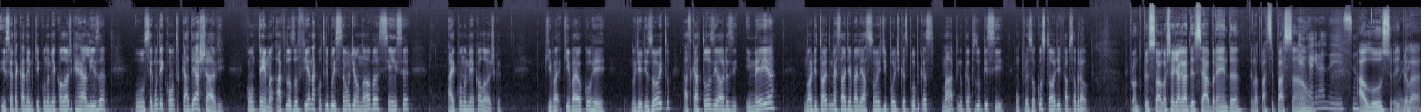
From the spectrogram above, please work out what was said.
e o Centro Acadêmico de Economia Ecológica realiza o segundo encontro Cadê a Chave? com o tema A Filosofia na Contribuição de uma Nova Ciência à Economia Ecológica que vai, que vai ocorrer no dia 18, às 14 horas e meia, no auditório do Mensal de Avaliações de Políticas Públicas, MAP, no campus do PC, com o professor Custódio e Fábio Sobral. Pronto, pessoal, gostaria de agradecer a Brenda pela participação. Eu que agradeço. Ao Lúcio aí, pela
